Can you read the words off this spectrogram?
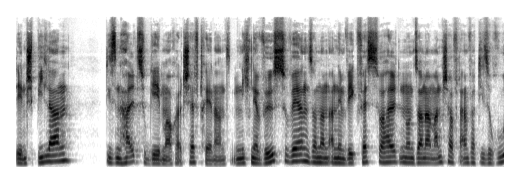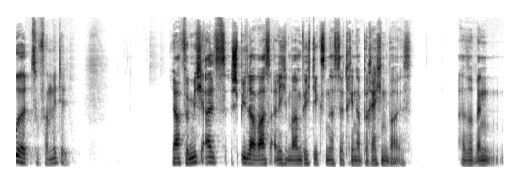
den Spielern diesen Halt zu geben, auch als Cheftrainer und nicht nervös zu werden, sondern an dem Weg festzuhalten und seiner Mannschaft einfach diese Ruhe zu vermitteln. Ja, für mich als Spieler war es eigentlich immer am wichtigsten, dass der Trainer berechenbar ist. Also wenn,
